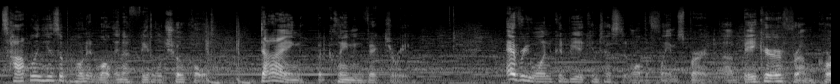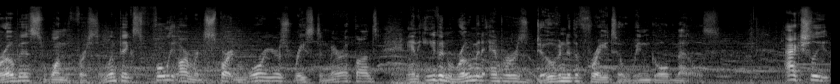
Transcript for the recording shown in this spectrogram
toppling his opponent while in a fatal chokehold, dying but claiming victory everyone could be a contestant while the flames burned. Uh, Baker from Coroebus won the first Olympics, fully armored Spartan warriors raced in marathons, and even Roman emperors dove into the fray to win gold medals. Actually,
